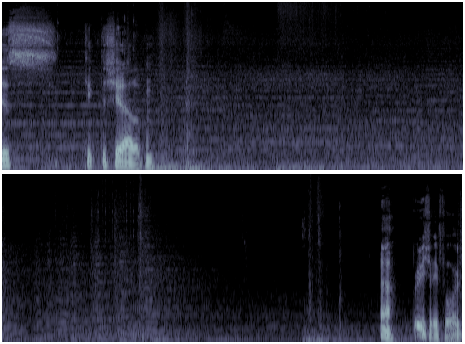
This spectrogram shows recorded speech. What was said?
Just kick the shit out of them. Huh, pretty straightforward.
